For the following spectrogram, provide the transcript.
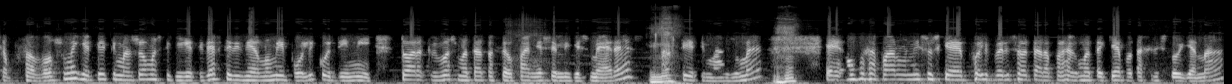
που θα δώσουμε γιατί ετοιμαζόμαστε και για τη δεύτερη διανομή πολύ κοντινή τώρα ακριβώς μετά τα Θεοφάνεια σε λίγες μέρες. Ναι. Αυτή ετοιμάζουμε. Ε, όπου θα πάρουν ίσως και πολύ περισσότερα πράγματα και από τα Χριστούγεννα.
